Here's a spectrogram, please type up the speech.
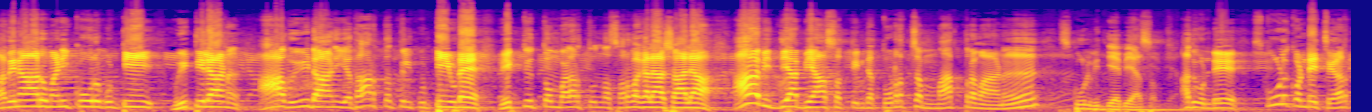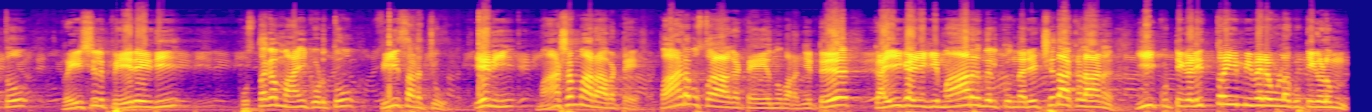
പതിനാറ് മണിക്കൂർ കുട്ടി വീട്ടിലാണ്. ആ വീടാണ് യഥാർത്ഥത്തിൽ കുട്ടിയുടെ വ്യക്തിത്വം വളർത്തുന്ന സർവകലാശാല. ആ വിദ്യാഭ്യാസത്തിന്റെ തുടർച്ച മാത്രമാണ് സ്കൂൾ വിദ്യാഭ്യാസം. അതുകൊണ്ട് സ്കൂളിൽ കൊണ്ടേ ചേർത്തു റേഷിൽ പേരെഴുതി പുസ്തകം വാങ്ങിക്കൊടുത്തു ഫീസ് അടച്ചു. ഇനി മാഷന്മാരാവട്ടെ പാഠപുസ്തകമാകട്ടെ എന്ന് പറഞ്ഞിട്ട് കൈ കഴുകി മാറി നിൽക്കുന്ന രക്ഷിതാക്കളാണ് ഈ കുട്ടികൾ. ഇത്രയും വിവരമുള്ള കുട്ടികളും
